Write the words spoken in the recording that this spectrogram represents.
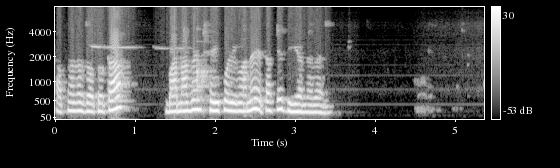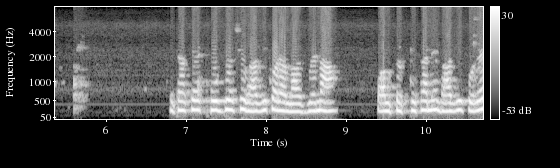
আপনারা যতটা বানাবেন সেই পরিমাণে এটাকে দিয়ে নেবেন। এটাকে খুব বেশি ভাজি করা লাগবে না। অল্প একটুখানি ভাজি করে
